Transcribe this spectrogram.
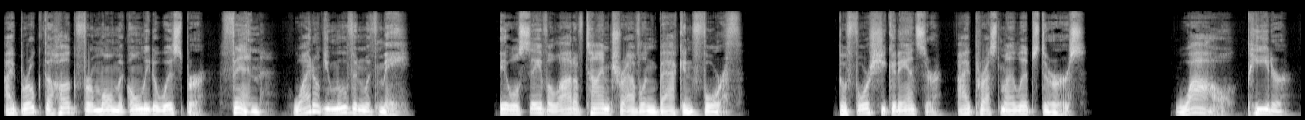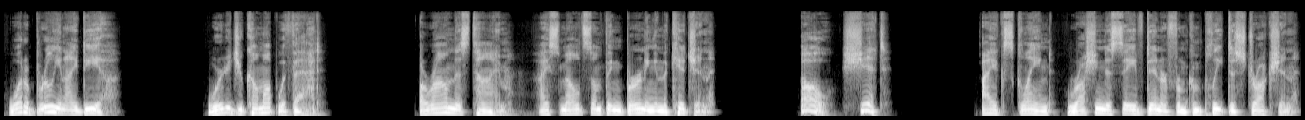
I broke the hug for a moment only to whisper, Finn, why don't you move in with me? It will save a lot of time traveling back and forth. Before she could answer, I pressed my lips to hers. Wow, Peter, what a brilliant idea. Where did you come up with that? Around this time, I smelled something burning in the kitchen. Oh, shit! I exclaimed, rushing to save dinner from complete destruction.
